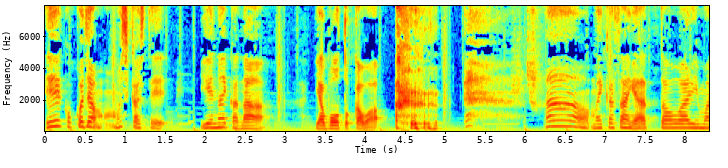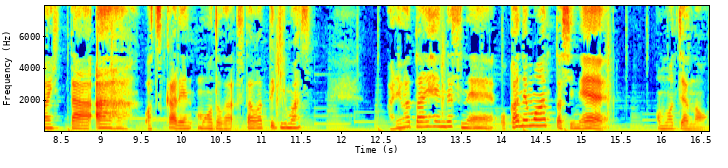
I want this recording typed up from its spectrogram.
えー、ここじゃ、もしかして言えないかな野望とかは。マイカさん、やっと終わりました。あー、お疲れモードが伝わってきます。あれは大変ですね。お金もあったしね。おもちゃの。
